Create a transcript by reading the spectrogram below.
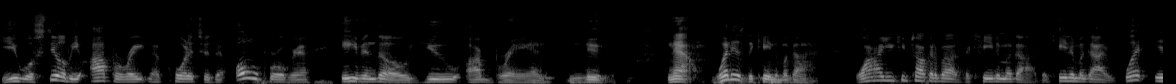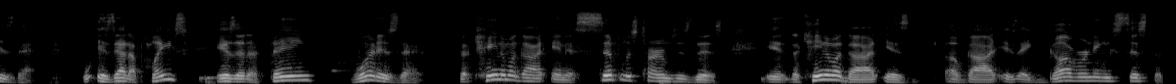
you will still be operating according to the old program, even though you are brand new. Now, what is the kingdom of God? Why you keep talking about the kingdom of God? The kingdom of God, what is that? Is that a place? Is it a thing? What is that? The kingdom of God, in its simplest terms, is this: is the kingdom of God is of God is a governing system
